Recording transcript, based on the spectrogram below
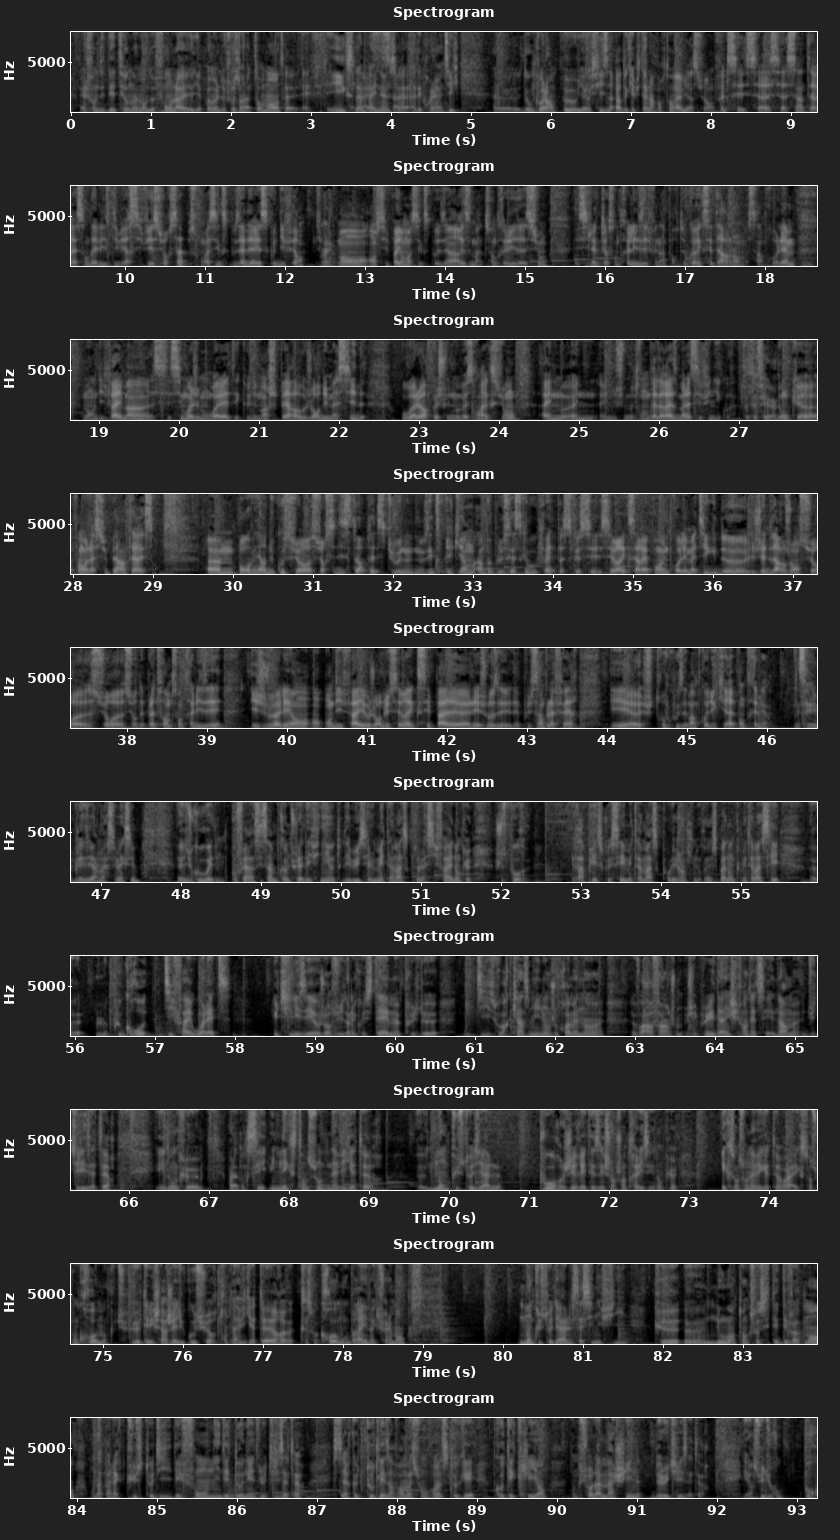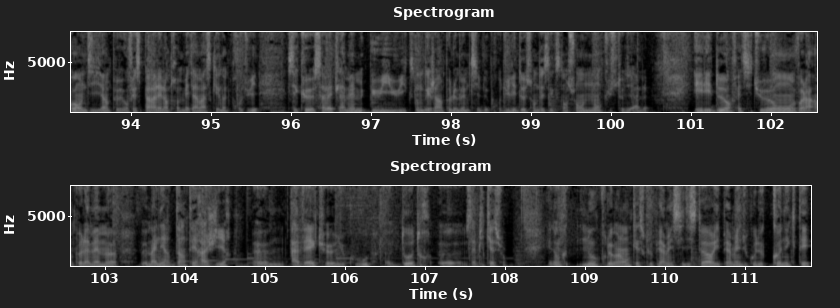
elles font des détournements de fonds, là, il y a pas mal de choses dans la tourmente. FTX, la Binance a, des problématiques. Euh, donc voilà, on peut, il y a aussi une part de capital. Oui, bien sûr. En fait, c'est assez intéressant d'aller se diversifier sur ça parce qu'on va s'exposer à des risques différents. Typiquement, en, CeFi, on va s'exposer à un risque de centralisation. Et si l'acteur centralisé fait n'importe quoi avec cet argent, bah, c'est un problème. Mm. Mais en DeFi, ben, si moi j'ai mon wallet et que demain je perds aujourd'hui ma seed, ou alors que je fais une mauvaise transaction, à une, je me trompe d'adresse, bah là c'est fini quoi. Tout à fait. Donc, euh, enfin voilà, super intéressant. Euh, pour revenir du coup sur, sur CD Store, peut-être si tu veux nous, expliquer un, peu plus ce que vous faites, parce que c'est vrai que ça répond à une problématique de j'ai de l'argent sur, euh, sur, euh, sur des plateformes centralisées et je veux aller en, en, DeFi. Aujourd'hui, c'est vrai que c'est pas les choses les, plus simples à faire et je trouve que vous avez un produit qui répond très bien. Ça fait plaisir, merci Maxime. du coup, pour faire assez simple, comme tu l'as défini au tout début, c'est le MetaMask de la CeFi. Donc, juste pour rappeler ce que c'est MetaMask pour les gens qui ne connaissent pas, donc MetaMask c'est le plus gros DeFi wallet utilisé aujourd'hui dans l'écosystème, plus de, 10 voire 15 millions je crois maintenant, euh, voire 20, j'ai plus les derniers chiffres en tête, c'est énorme d'utilisateurs. Et donc euh, voilà, donc c'est une extension de navigateur euh, non custodial pour gérer tes échanges centralisés. Donc extension navigateur, voilà, extension Chrome que tu peux télécharger du coup sur ton navigateur, que ce soit Chrome ou Brave actuellement. non custodial, ça signifie que euh, nous, en tant que société de développement, on n'a pas la custodie des fonds ni des données de l'utilisateur. C'est-à-dire que toutes les informations vont être stockées côté client, donc sur la machine de l'utilisateur. Et ensuite, du coup, pourquoi on dit un peu, on fait ce parallèle entre MetaMask et notre produit, c'est que ça va être la même UI UX, donc déjà un peu le même type de produit. Les deux sont des extensions non custodiales, et les deux, en fait, si tu veux, ont voilà un peu la même euh, manière d'interagir euh, avec euh, du coup d'autres applications. Et donc nous, globalement, qu'est-ce que permet CD Store Il permet du coup de connecter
